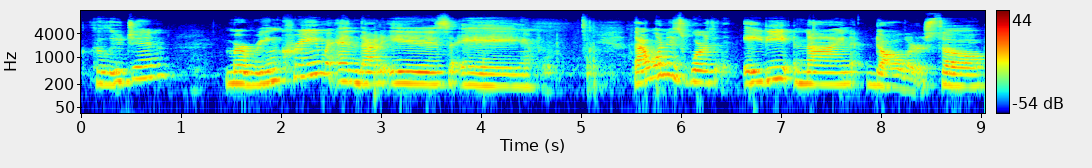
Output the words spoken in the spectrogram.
Collagen Marine Cream and that is a, that one is worth $89. So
